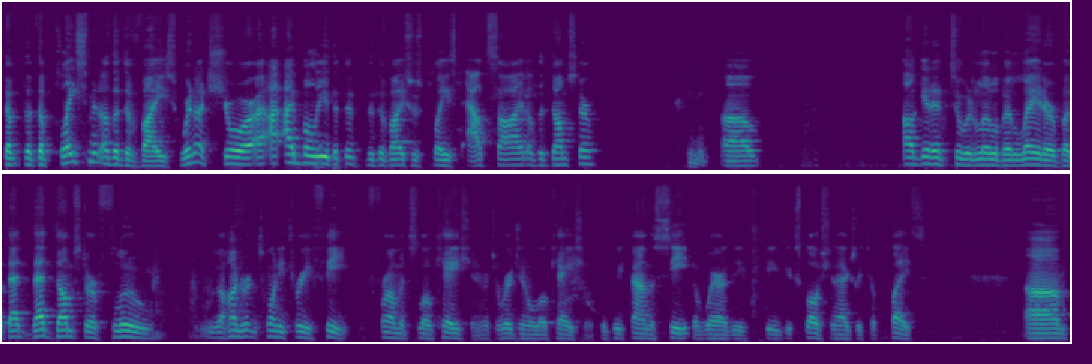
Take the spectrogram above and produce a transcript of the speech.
the, the, the placement of the device, we're not sure. I, I- believe that the, the device was placed outside of the dumpster. Uh, I'll get into it a little bit later, but that, that dumpster flew was 123 feet from its location, its original location, because we found the seat of where the, the explosion actually took place. Um,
